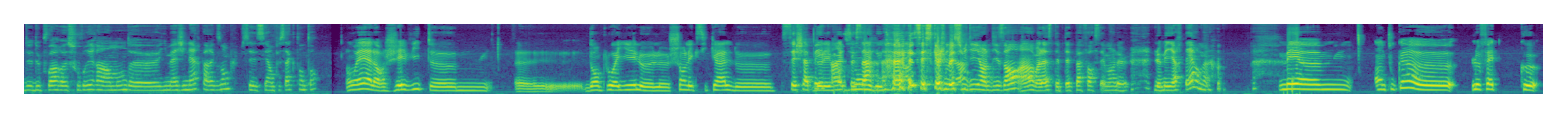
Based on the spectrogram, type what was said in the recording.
de, de pouvoir euh, s'ouvrir à un monde euh, imaginaire, par exemple. C'est un peu ça que t'entends? Ouais, alors j'évite d'employer le, le, champ lexical de s'échapper. Hein, c'est ça. c'est ce que je me suis dit en le disant. Hein, voilà, c'était peut-être pas forcément le, le, meilleur terme. Mais en tout cas, le fait que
